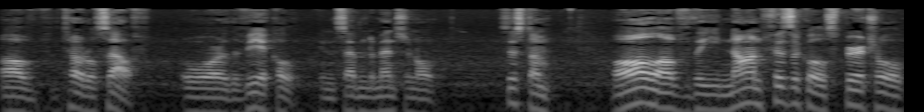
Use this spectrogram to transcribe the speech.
of the total self, or the vehicle in seven-dimensional system, all of the non-physical spiritual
